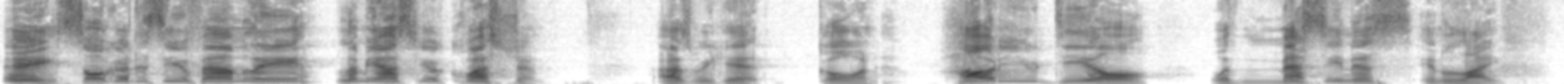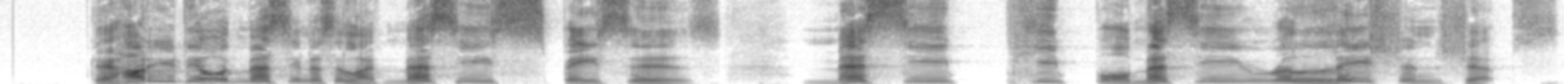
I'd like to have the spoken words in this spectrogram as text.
Hey, so good to see you, family. Let me ask you a question as we get going. How do you deal with messiness in life? Okay, how do you deal with messiness in life? Messy spaces, messy people, messy relationships,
